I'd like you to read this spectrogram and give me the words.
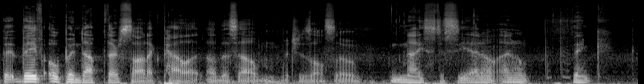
They've opened up their sonic palette on this album, which is also nice to see. I don't I don't think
